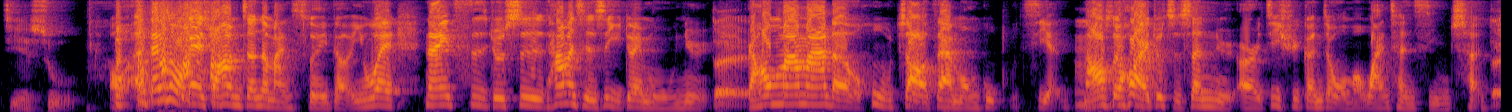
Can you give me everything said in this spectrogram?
结束，哦，呃但是我跟你说，他们真的蛮衰的，因为那一次就是他们其实是一对母女，对然后妈妈的护照在蒙古不见，嗯然后所以后来就只剩女儿继续跟着我们完成行程。对，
